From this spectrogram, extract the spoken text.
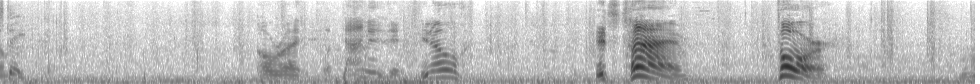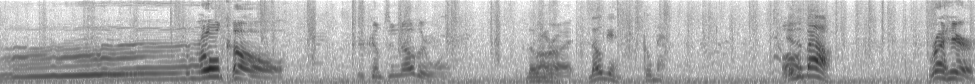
State. All right. What time is it? You know, it's time for roll call. Here comes another one. Logan. All right. Logan, go back. Oh, Isabel. right here.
